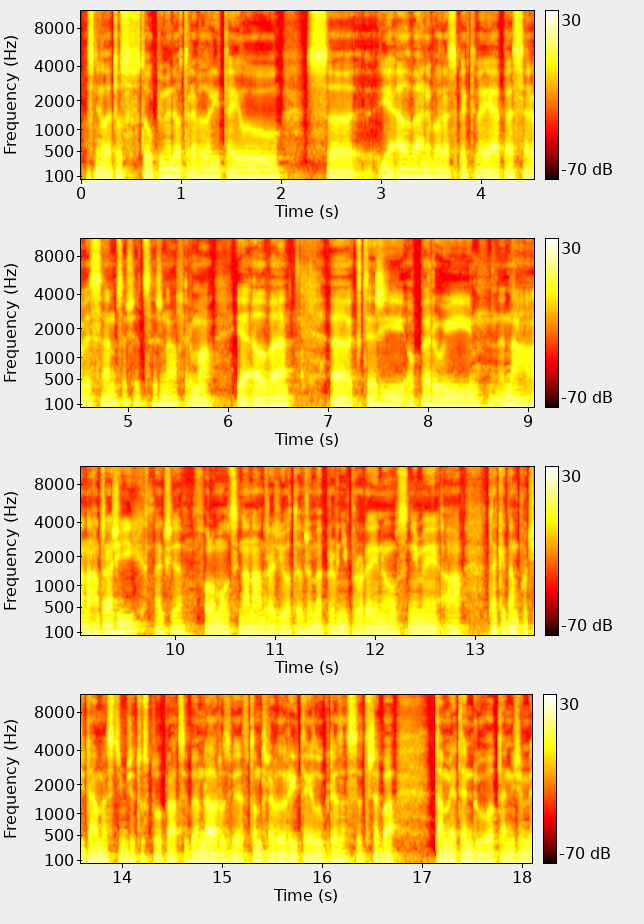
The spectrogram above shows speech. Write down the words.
vlastně letos vstoupíme do travel retailu s JLV nebo respektive JP Servisem, což je dceřiná firma JLV, eh, kteří operují na nádražích, takže v Olomouci na nádraží otevřeme první prodejnu s nimi a taky tam počítáme s tím, že tu spolupráci budeme dál rozvíjet v tom travel retailu, kde zase třeba tam je ten důvod ten, že my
